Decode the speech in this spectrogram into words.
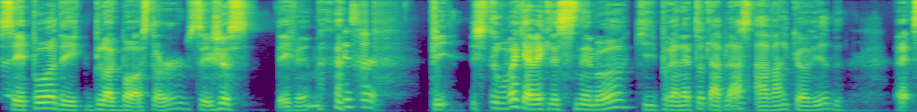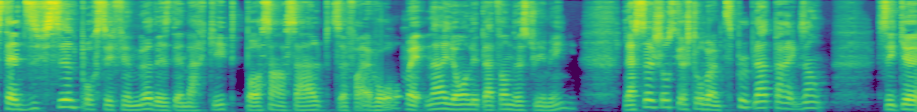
c'est pas des blockbusters, c'est juste des films. C'est ça. Puis je trouvais qu'avec le cinéma, qui prenait toute la place avant le COVID, euh, c'était difficile pour ces films-là de se démarquer, puis de passer en salle, puis de se faire voir. Maintenant, ils ont les plateformes de streaming. La seule chose que je trouve un petit peu plate, par exemple, c'est que,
